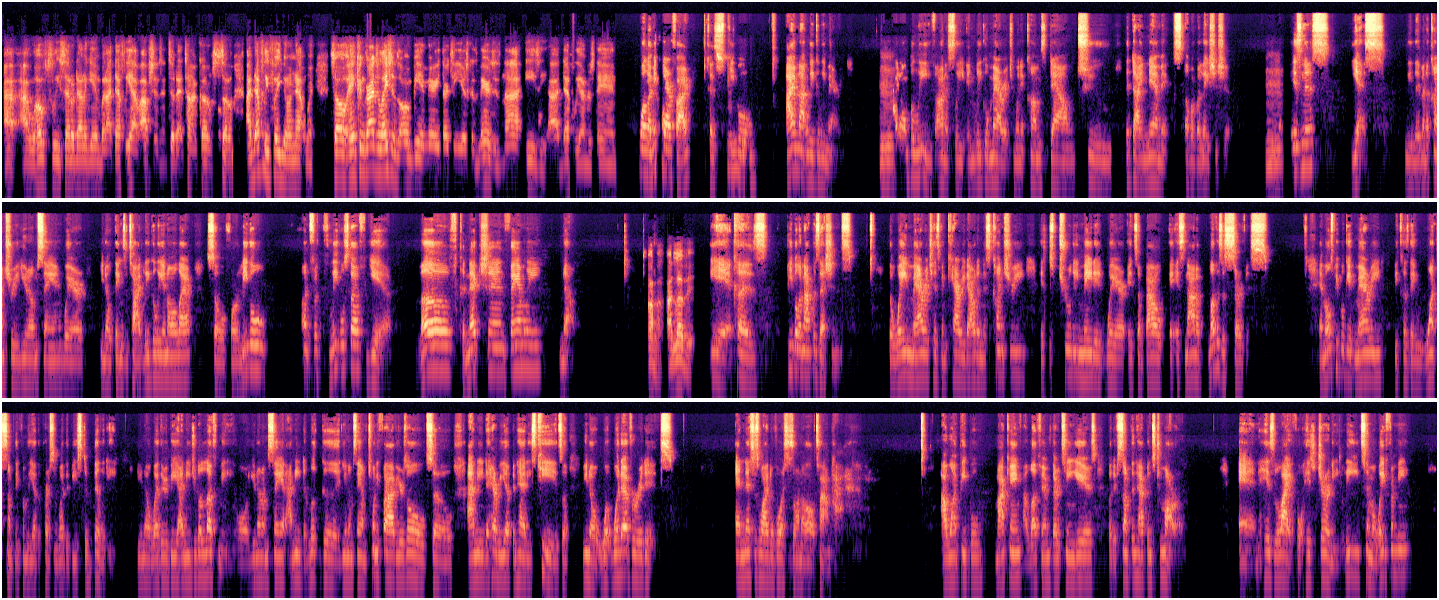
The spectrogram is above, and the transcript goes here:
I, I will hopefully settle down again, but I definitely have options until that time comes. So I definitely feel you on that one. So and congratulations on being married 13 years because marriage is not easy. I definitely understand. Well, let me clarify because mm-hmm. people, mm-hmm. I am not legally married. Mm-hmm. I don't believe, honestly, in legal marriage when it comes down to the dynamics of a relationship. Mm-hmm. Business, yes we live in a country, you know what I'm saying, where you know things are tied legally and all that. So for legal, for legal stuff, yeah, love, connection, family, no. Uh, I love it. Yeah, because people are not possessions. The way marriage has been carried out in this country is truly made it where it's about, it's not a, love is a service. And most people get married because they want something from the other person, whether it be stability, you know, whether it be I need you to love me, or you know what I'm saying, I need to look good, you know what I'm saying, I'm 25 years old, so I need to hurry up and have these kids, or you know, what whatever it is. And this is why divorce is on an all-time high. I want people, my king, I love him 13 years, but if something happens tomorrow and his life or his journey leads him away from me,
